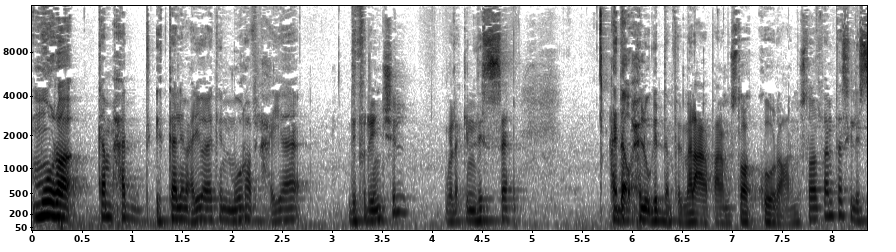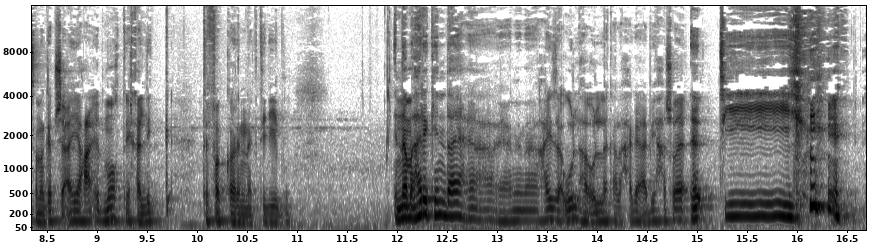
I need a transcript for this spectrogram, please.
مورا كم حد اتكلم عليه ولكن مورا في الحقيقة differential ولكن لسه أداؤه حلو جدا في الملعب على مستوى الكورة على مستوى ال fantasy لسه ما جابش أي عائد نقط يخليك تفكر إنك تجيبه. إنما هاري كين ده يعني أنا عايز أقول هقول لك على حاجة قبيحه شوية. تي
